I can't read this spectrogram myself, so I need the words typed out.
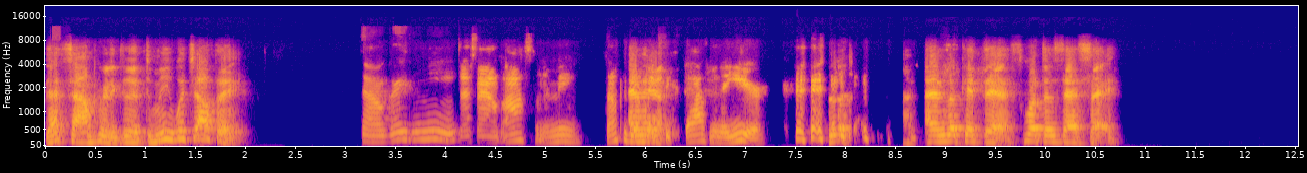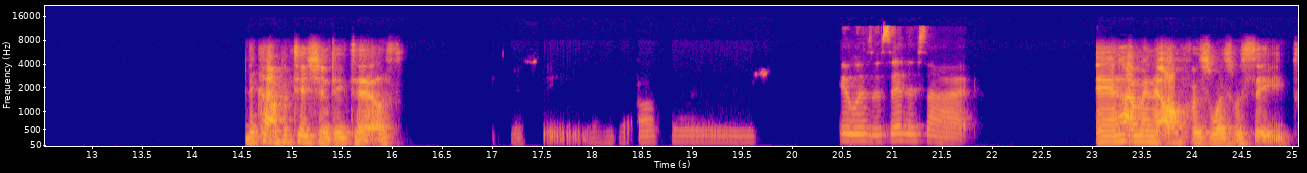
That sounds pretty good to me. What y'all think? Sound great to me. That sounds awesome to me. Some people And make then- six thousand a year. Look, and look at this. What does that say? The competition details. Let's see. Offers. It was a set aside. And how many offers was received?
